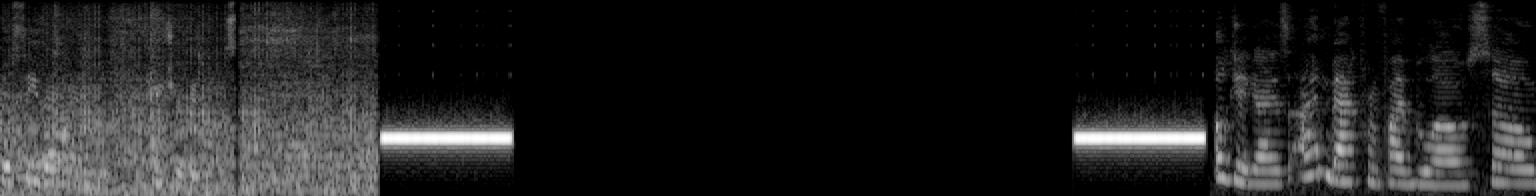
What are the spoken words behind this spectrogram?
You'll see them in future videos. Okay guys, I'm back from Five Below, so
